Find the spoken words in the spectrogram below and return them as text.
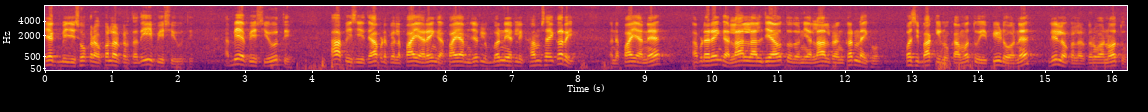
એક બીજી છોકરાઓ કલર કરતા હતા એ પીસી હતી. આ બે પીસી હતી. આ પીસી હતી, આપણે પહેલાં પાયા રેંગ્યા પાયામાં જેટલું બને એટલી ખામસાઈ કરી અને પાયાને આપણે રેંગ્યા લાલ લાલ જે આવતો હતો ત્યાં લાલ રંગ કરી નાખ્યો. પછી બાકીનું કામ હતું એ પીળો અને લીલો કલર કરવાનું હતું.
